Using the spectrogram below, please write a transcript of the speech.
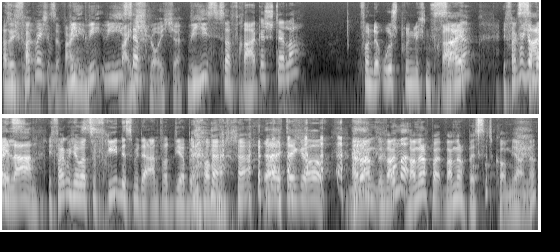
Also ich frage mich, diese wie, wie, wie, hieß der, Weinschläuche. wie hieß dieser Fragesteller von der ursprünglichen Frage? Sei- ich frage mich, ob er Ceylan. jetzt- ich frag mich, ob er zufrieden ist mit der Antwort, die er bekommen hat. Ja, ich denke auch. Wir waren, wir waren, waren, wir noch bei, waren wir noch bei Sitcom, ja, ne?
